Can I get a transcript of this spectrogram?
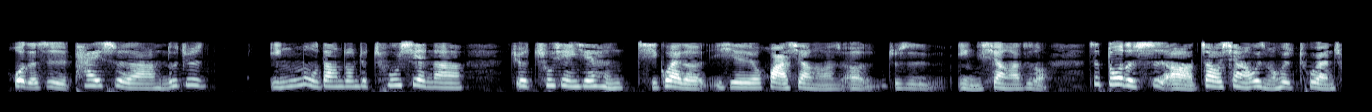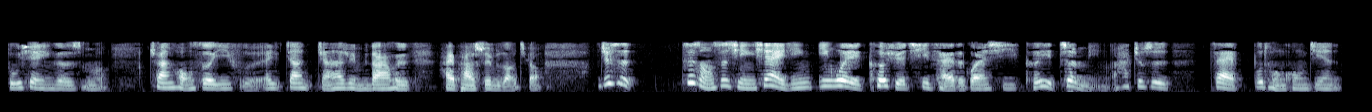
或者是拍摄啊，很多就是荧幕当中就出现啊，就出现一些很奇怪的一些画像啊，呃，就是影像啊这种，这多的是啊。照相为什么会突然出现一个什么穿红色衣服的？哎，这样讲下去，你们大家会害怕睡不着觉。就是这种事情，现在已经因为科学器材的关系，可以证明了，它就是。在不同空间，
